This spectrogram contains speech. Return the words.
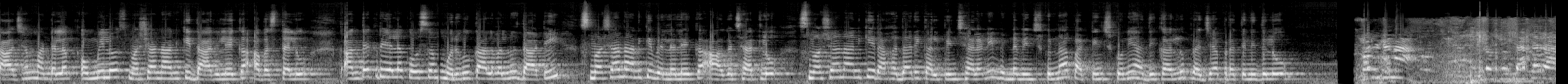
రాజం మండలం ఒమ్మిలో శ్మశానానికి దారిలేక అవస్థలు. అంత్యక్రియల కోసం మురుగు కాలువలను దాటి శ్మశానానికి వెళ్ళలేక ఆగచాట్లు. శ్మశానానికి రహదారి కల్పించాలని విన్నవించుకున్నా పట్టించుకుని అధికారులు ప్రజాప్రతినిధులు. అలా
